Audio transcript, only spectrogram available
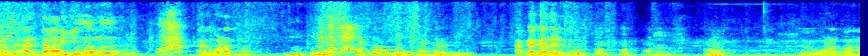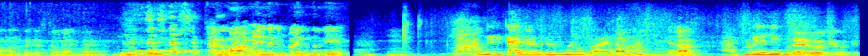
அது அது தம்பிக்கு. அது உனக்குமா? அக்காக்கு அதை எடுத்து உனக்கு வாங்காம இருந்தா கஷ்டமாயிருமே மாமன் என்ன கிஃப்ட் வாங்கி தந்திருக்கேன் ம். வாங்க கையில இருக்க கொடுங்க சரி ஓகே ஓகே.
